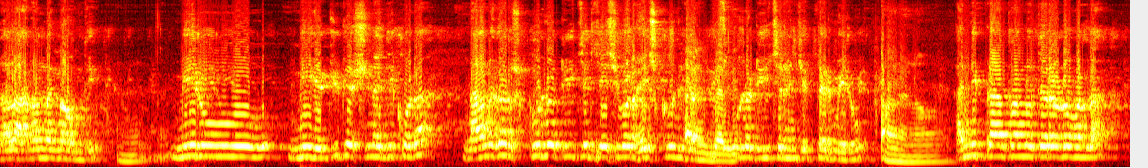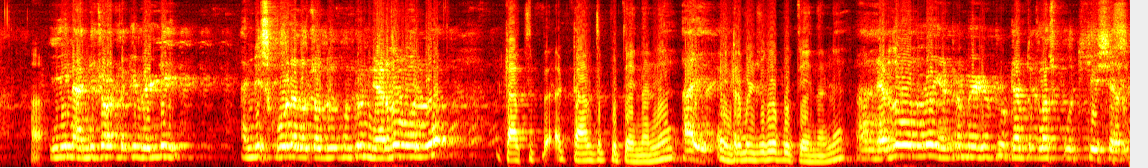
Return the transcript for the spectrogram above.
చాలా ఆనందంగా ఉంది. మీరు మీ ఎడ్యుకేషన్ అది కూడా నాన్నగారు స్కూల్లో టీచర్ చేసేవారు హై స్కూల్ స్కూల్లో టీచర్ అని చెప్పారు మీరు. అన్ని ప్రాంతాల్లో తిరగడం వల్ల ఈయన అన్ని చోట్లకి వెళ్ళి అన్ని స్కూళ్ళలో చదువుకుంటూ నిడదవోలులో టెన్త్ టెన్త్ పూర్తయిందండి. ఇంటర్మీడియట్ కూడా పూర్తయిందండి. ఆ నిడదవోలులో ఇంటర్మీడియట్ టెన్త్ క్లాస్ పూర్తి చేశారు.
